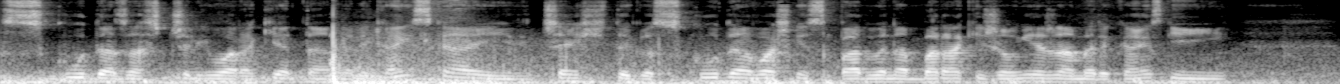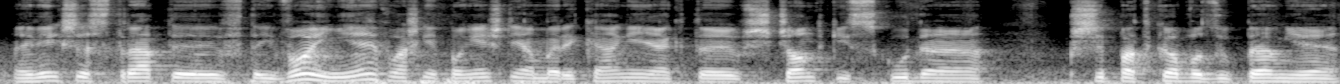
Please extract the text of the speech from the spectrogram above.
Skuda zastrzeliła rakieta amerykańska i część tego Skuda właśnie spadły na baraki żołnierzy amerykańskich największe straty w tej wojnie właśnie ponieśli Amerykanie, jak te szczątki Skuda przypadkowo zupełnie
